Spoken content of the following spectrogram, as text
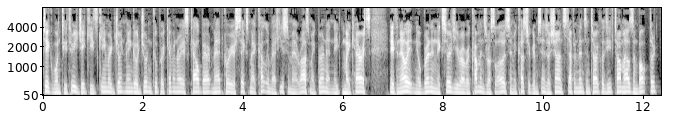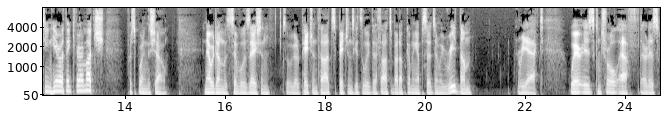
Jacob123, Jake Keys Gamer, Joint Mango, Jordan Cooper, Kevin Reyes, Cal Barrett, Mad Courier 6, Matt Cutler, Matt Houston, Matt Ross, Mike Burnett, Nate, Mike Harris, Nathan Elliott, Neil Brennan, Nick Sergi, Robert Cummins, Russell Ellis, Sammy Custer, Grim Sanzo, Sean, Stephen Vincent, Tark Latif, Tom House, and Vault 13 Hero. Thank you very much for supporting the show. And now we're done with civilization. So we go to patron thoughts. Patrons get to leave their thoughts about upcoming episodes and we read them, react. Where is Control F? There it is.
